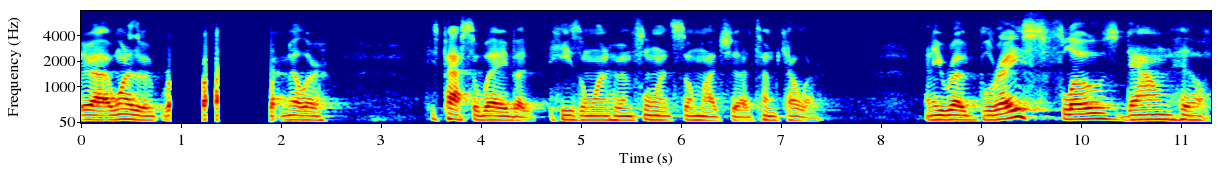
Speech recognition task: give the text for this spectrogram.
Uh, one of the Miller, he's passed away, but he's the one who influenced so much uh, Tim Keller. And he wrote, Grace flows downhill.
